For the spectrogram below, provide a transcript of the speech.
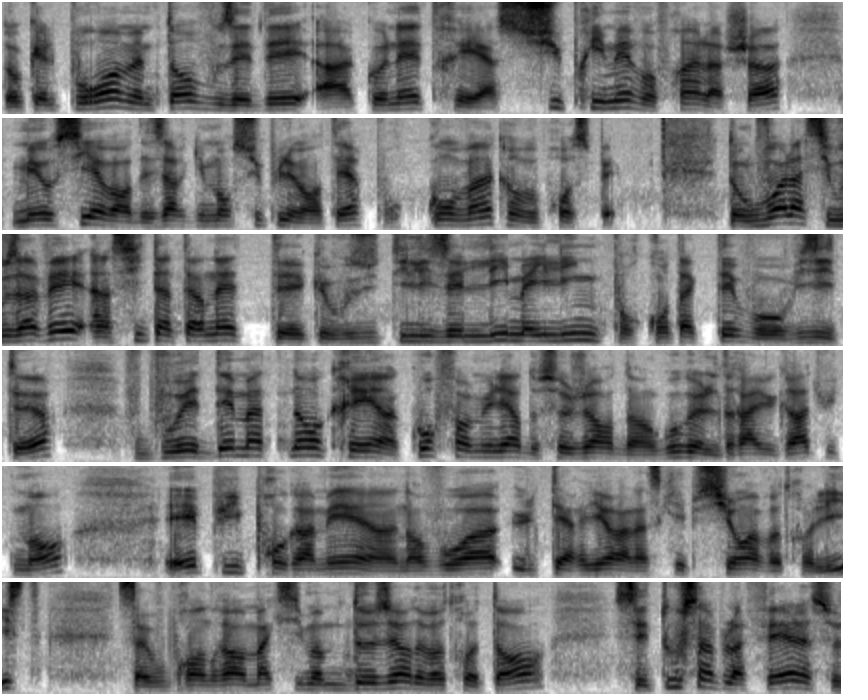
donc elles pourront en même temps vous aider à connaître et à supprimer vos freins à l'achat, mais aussi avoir des arguments supplémentaires pour convaincre vos prospects. Donc voilà, si vous avez un site internet et que vous utilisez l'emailing pour contacter vos visiteurs, vous pouvez dès maintenant créer un court formulaire de ce genre dans Google Drive gratuitement et puis programmer un envoi ultérieur à l'inscription à votre liste. Ça vous prendra au maximum deux heures de votre temps. C'est tout simple à faire et ce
